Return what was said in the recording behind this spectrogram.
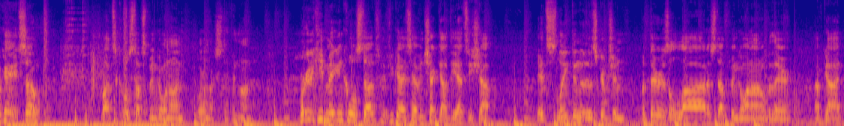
Okay, so lots of cool stuff's been going on. What am I stepping on? We're gonna keep making cool stuff. If you guys haven't checked out the Etsy shop, it's linked in the description. But there is a lot of stuff been going on over there. I've got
